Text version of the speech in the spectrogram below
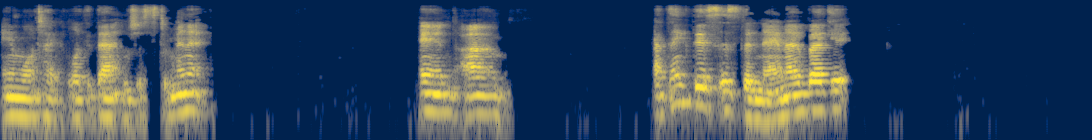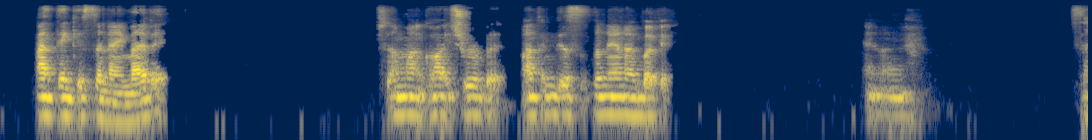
And we'll take a look at that in just a minute. And um, I think this is the Nano Bucket. I think it's the name of it. So I'm not quite sure, but I think this is the Nano Bucket. And so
